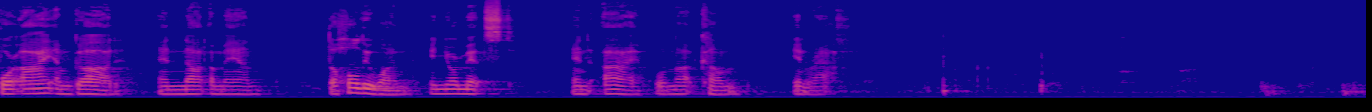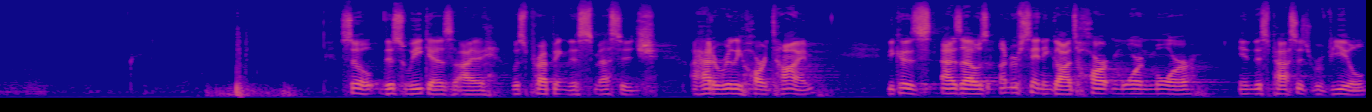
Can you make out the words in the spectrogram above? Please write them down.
for I am God and not a man, the Holy One in your midst, and I will not come in wrath. So, this week, as I was prepping this message, I had a really hard time because as I was understanding God's heart more and more in this passage revealed,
